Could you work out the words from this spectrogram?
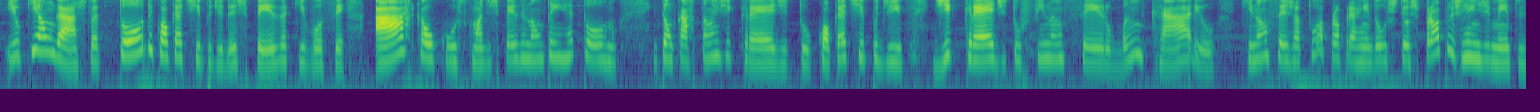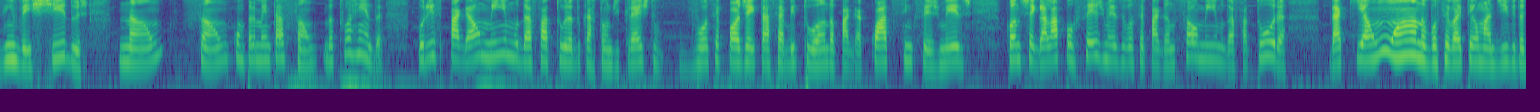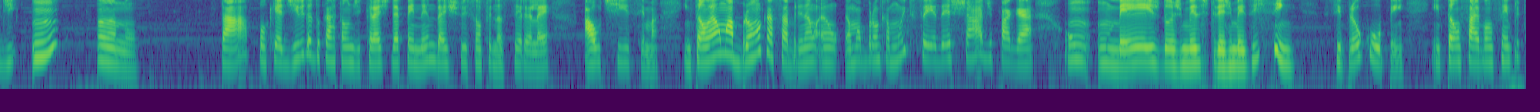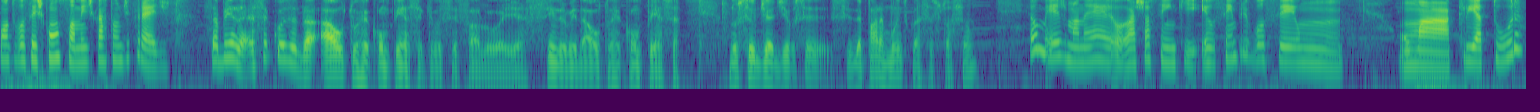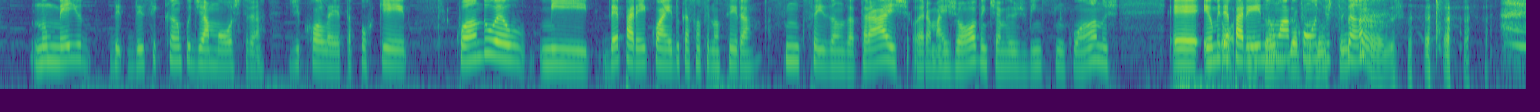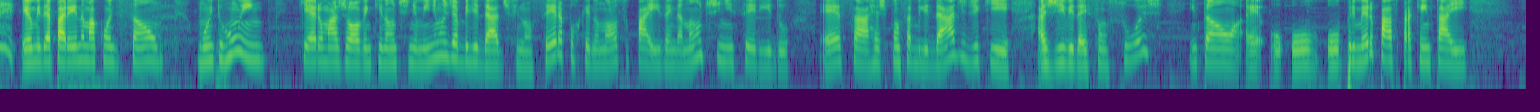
E o que é um gasto? É todo e qualquer tipo de despesa que você arca o custo com uma despesa e não tem retorno. Então, cartões de crédito, qualquer tipo de, de crédito financeiro, bancário, que não seja a tua própria renda ou os teus próprios rendimentos investidos, não são complementação da tua renda. Por isso, pagar o mínimo da fatura do cartão de crédito, você pode aí estar tá se habituando a pagar 4, 5, 6 meses. Quando chegar lá por seis meses você pagando só o mínimo da fatura, daqui a um ano você vai ter uma dívida de um ano. Tá? Porque a dívida do cartão de crédito, dependendo da instituição financeira, ela é altíssima. Então é uma bronca, Sabrina, é, é uma bronca muito feia deixar de pagar um, um mês, dois meses, três meses, sim se preocupem. Então saibam sempre quanto vocês consomem de cartão de crédito. Sabrina, essa coisa da autorrecompensa que você falou aí, a síndrome da autorrecompensa, no seu dia a dia você se depara muito com essa situação? Eu mesma, né? Eu acho assim que eu sempre vou ser um, uma criatura no meio de, desse campo de amostra de coleta, porque quando eu me deparei com a educação financeira 5, 6 anos atrás, eu era mais jovem, tinha meus 25 anos, é, eu me Nossa, deparei então numa condição. eu me deparei numa condição muito ruim, que era uma jovem que não tinha o mínimo de habilidade financeira, porque no nosso país ainda não tinha inserido essa responsabilidade de que as dívidas são suas. Então, é, o, o, o primeiro passo para quem está aí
